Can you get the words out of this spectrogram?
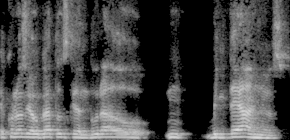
He conocido gatos que han durado 20 años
